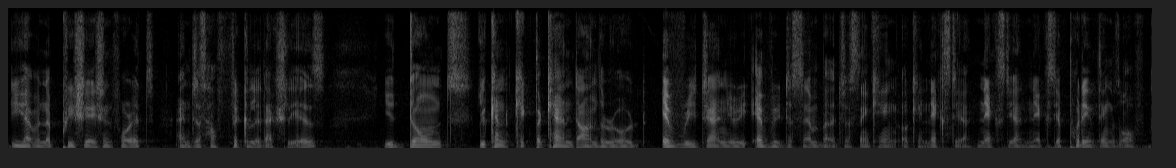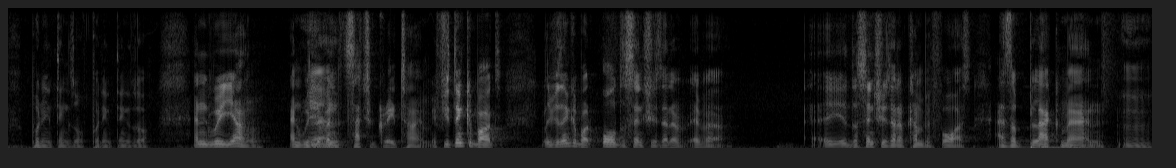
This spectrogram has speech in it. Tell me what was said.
you have an appreciation for it and just how fickle it actually is. You don't, you can kick the can down the road every January, every December, just thinking, okay, next year, next year, next year, putting things off, putting things off, putting things off. And we're young and we live Yeah. in such a great time. If you think about, if you think about all the centuries that have ever, uh, the centuries that have come before us, as a black man, Mm.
